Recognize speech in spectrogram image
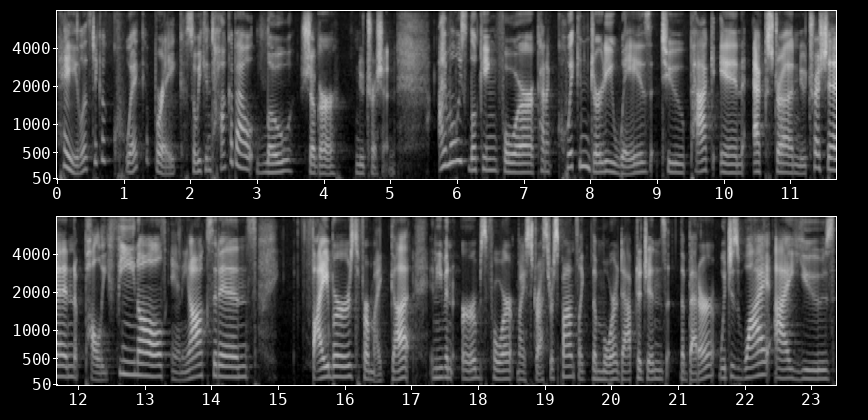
Hey let's take a quick break so we can talk about low sugar nutrition I'm always looking for kind of quick and dirty ways to pack in extra nutrition, polyphenols, antioxidants, fibers for my gut, and even herbs for my stress response. Like the more adaptogens, the better, which is why I use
